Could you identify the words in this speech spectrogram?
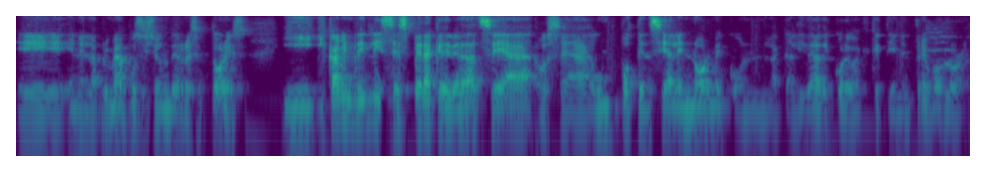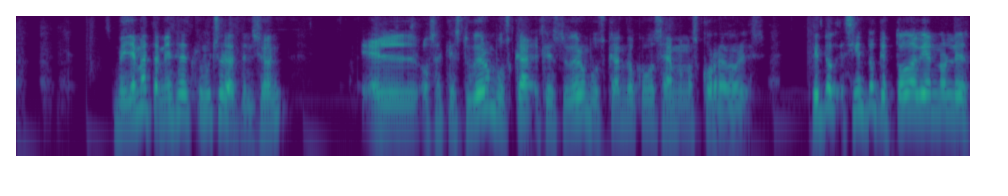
eh, en la primera posición de receptores. Y, y, Calvin Ridley se espera que de verdad sea, o sea, un potencial enorme con la calidad de coreback que tiene Trevor Lawrence. Me llama también, ¿sabes qué? Mucho la atención, el, o sea, que estuvieron, busca, que estuvieron buscando, ¿cómo se llama? Más corredores. Siento, que todavía no le,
